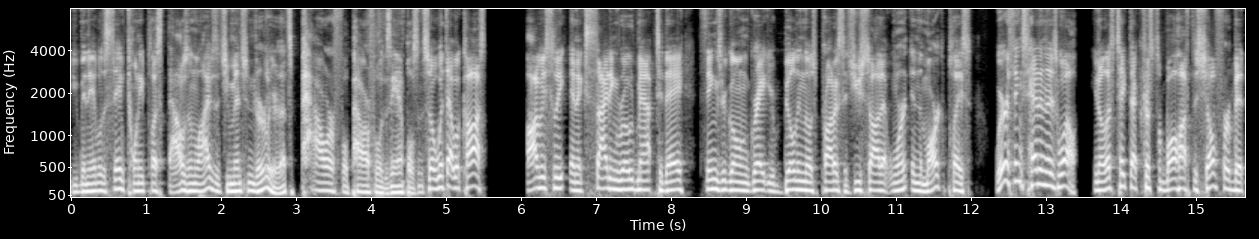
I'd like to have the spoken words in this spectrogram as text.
you've been able to save 20 plus thousand lives that you mentioned earlier. That's powerful, powerful examples. And so, with that, Waqas? Obviously, an exciting roadmap today. Things are going great. You're building those products that you saw that weren't in the marketplace. Where are things heading as well? You know, let's take that crystal ball off the shelf for a bit.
